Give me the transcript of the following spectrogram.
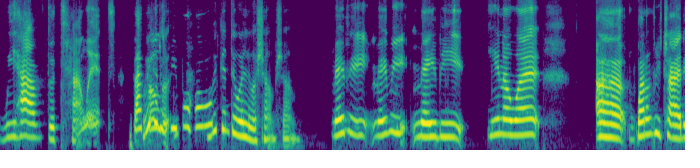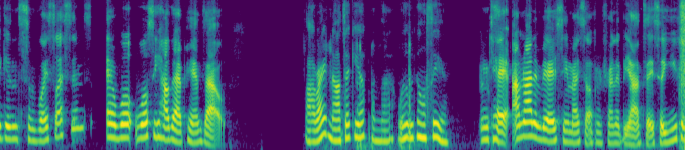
we have the talent that we those people hold. We can do a little shum shum. Maybe, maybe, maybe. You know what? uh, why don't we try to get some voice lessons and we'll we'll see how that pans out. All right, now I'll take you up on that. We're, we're gonna see. Okay, I'm not embarrassing myself in front of Beyonce, so you can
